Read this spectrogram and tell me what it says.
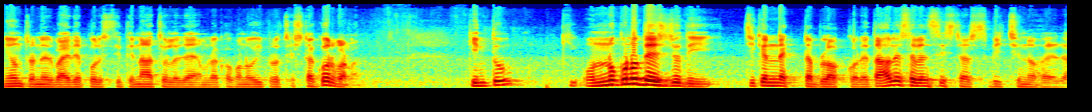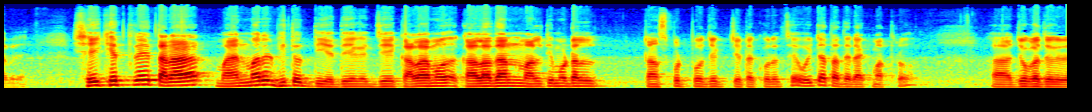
নিয়ন্ত্রণের বাইরে পরিস্থিতি না চলে যায়, আমরা কখনো ওই প্রচেষ্টা করব না। কিন্তু অন্য কোনো দেশ যদি চিকেন নেকটা ব্লক করে, তাহলে সেভেন সিস্টার্স বিচ্ছিন্ন হয়ে যাবে। সেই ক্ষেত্রে তারা মায়ানমারের ভিতর দিয়ে যে কালাম, কালাদান মাল্টিমোডাল ট্রান্সপোর্ট প্রজেক্ট যেটা করেছে, ওইটা তাদের একমাত্র যোগাযোগের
